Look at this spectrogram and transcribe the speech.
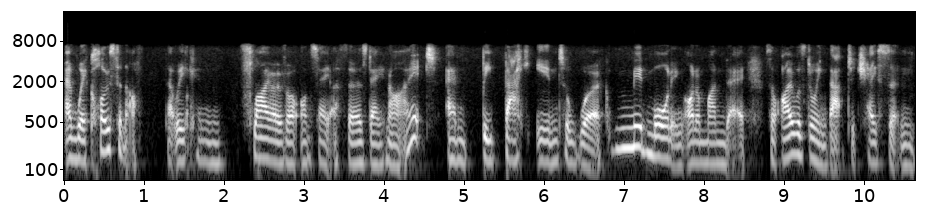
and we're close enough that we can fly over on, say, a Thursday night and be back into work mid morning on a Monday. So I was doing that to chase certain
